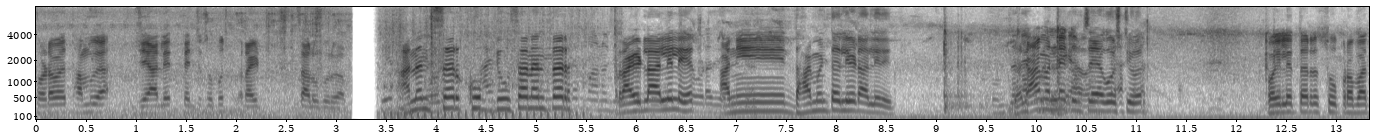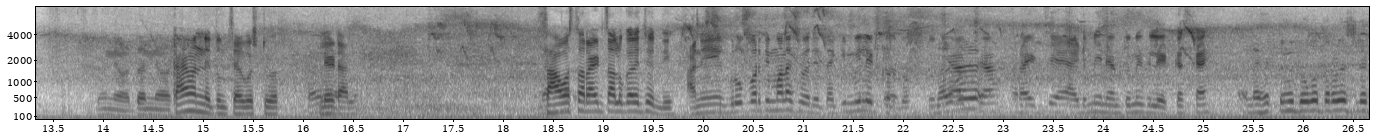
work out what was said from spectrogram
थोडा वेळ थांबूया. जे आलेत त्यांच्यासोबत राईड चालू करूया. आनंद सर खूप दिवसानंतर राईडला आलेले आहेत आणि दहा मिनटं लेट आलेले आहेत. काय म्हणणं आहे तुमचं या गोष्टीवर? पहिले तर सुप्रभात. धन्यवाद धन्यवाद. काय म्हणणं आहे तुमच्या या गोष्टीवर? लेट आले. सहा वाजता राईड चालू करायची होती. आणि ग्रुपवरती मला शिवाय देत की मी लेट करतो. तुम्ही आजच्या राईडचे ॲडमिन आणि तुम्हीच लेट कसं काय? नाही हे तुम्ही दोघं दरवेळेस लेट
